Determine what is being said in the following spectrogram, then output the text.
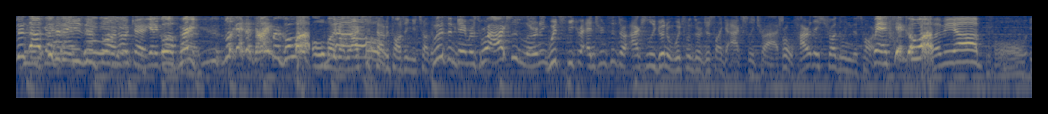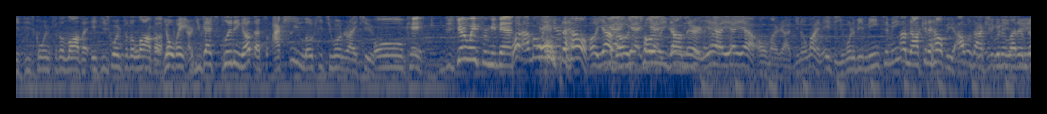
this has to be the easiest one. Okay. You gotta go up. Hurry. Look at the timer. Go up. Oh my god, they're actually No! sabotaging each other. Listen, gamers, we're actually learning which secret entrances are actually good and which ones are just like actually trash. Bro, how are they struggling this hard? Wait, I can't go up. Let me up. Oh, Izzy's going for the lava. Izzy's going for the lava. Yo, wait, are you guys splitting up? That's actually low-key 200 IQ. Okay. Just get away from me, man. What? I'm only here to help. Oh yeah, Yeah, bro. It's totally yeah, down there. Yeah, yeah, yeah. Oh my god. You know why? Izzy, you want to be mean to me? I'm not gonna help you. I was actually gonna let him know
